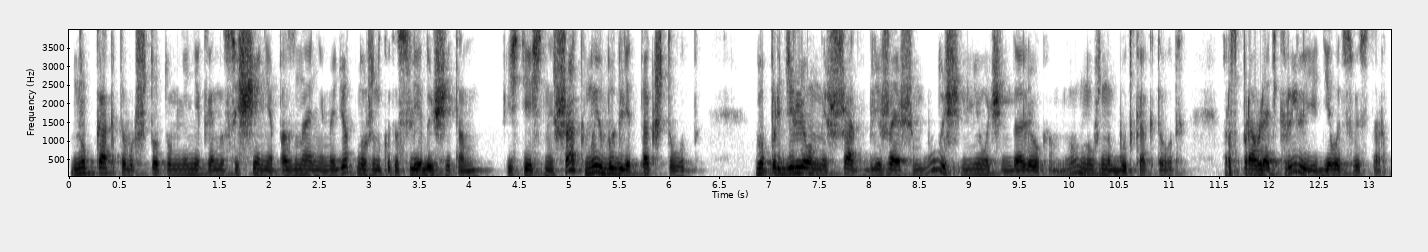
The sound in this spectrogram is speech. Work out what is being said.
ну, как-то вот что-то у меня некое насыщение по знаниям идет, нужен какой-то следующий там естественный шаг, ну, и выглядит так, что вот в определенный шаг в ближайшем будущем, не очень далеком, ну, нужно будет как-то вот расправлять крылья и делать свой старт.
